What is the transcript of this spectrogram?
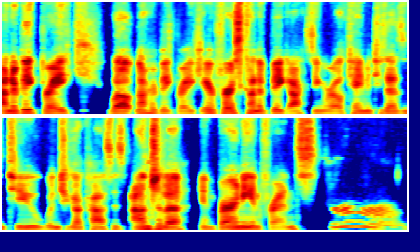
and her big break, well, not her big break, her first kind of big acting role came in 2002 when she got cast as Angela in Barney and Friends. Oh,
